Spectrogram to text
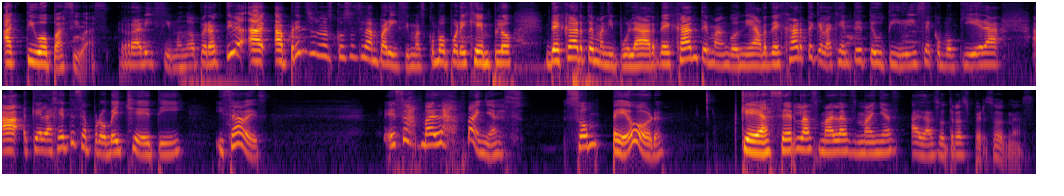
activo-pasivas. Rarísimo, ¿no? Pero activa, aprendes unas cosas lamparísimas. Como por ejemplo, dejarte manipular, dejarte mangonear, dejarte que la gente te utilice como quiera, a, que la gente se aproveche de ti. Y sabes, esas malas mañas son peor que hacer las malas mañas a las otras personas.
